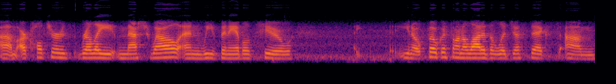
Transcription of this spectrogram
Um, our cultures really mesh well, and we've been able to, you know, focus on a lot of the logistics. Um,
